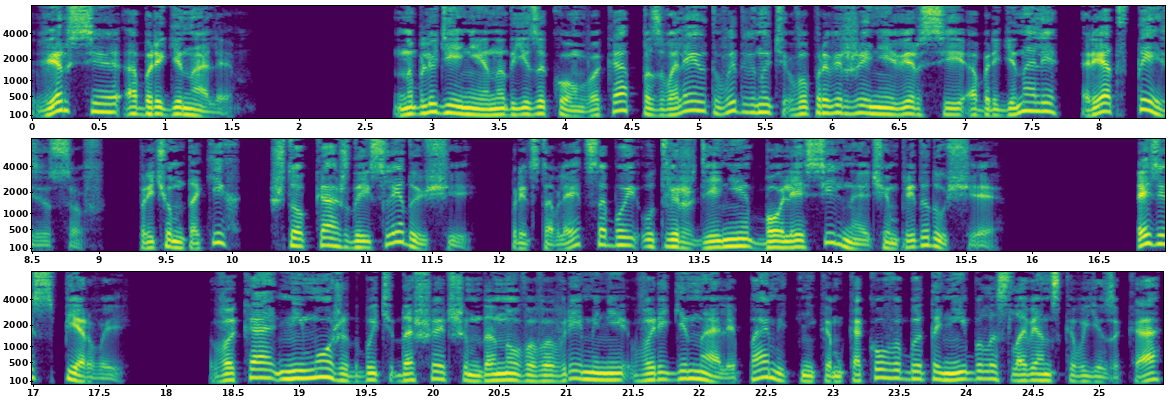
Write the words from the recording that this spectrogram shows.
Версия об оригинале. Наблюдения над языком ВК позволяют выдвинуть в опровержение версии об оригинале ряд тезисов, причем таких, что каждый следующий представляет собой утверждение более сильное, чем предыдущее. Тезис первый. ВК не может быть дошедшим до нового времени в оригинале памятником какого бы то ни было славянского языка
